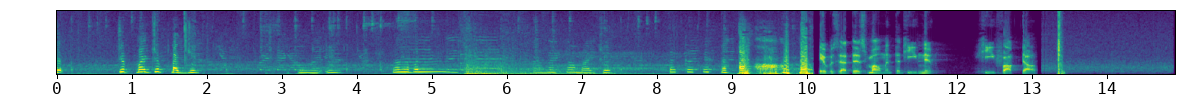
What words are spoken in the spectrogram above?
drip, drip, my drip, my drip. Mm, mm. It was at this moment that he knew. He fucked up.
